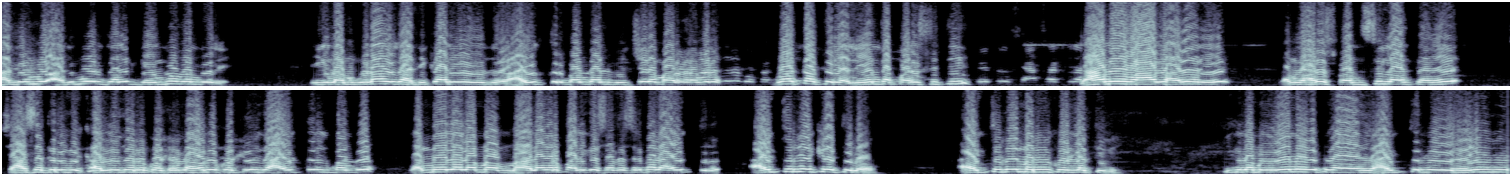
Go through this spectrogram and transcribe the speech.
ಹದಿಮೂರು ಹದಿಮೂರು ಜನಕ್ಕೆ ಡೆಂಗು ಬಂದ್ರಿ ಈಗ ನಮ್ ಕೂಡ ಈಗ ಅಧಿಕಾರಿ ಆಯುಕ್ತರು ಬಂದು ಅಲ್ಲಿ ವೀಕ್ಷಣೆ ಮಾಡಿದ್ರೆ ಗೊತ್ತಾಗ್ತೀರಿ ಅಲ್ಲಿ ಏನ್ ಪರಿಸ್ಥಿತಿ. ನಾನೇ ಹಾವೇರಿ ನಮ್ಗೆ ಯಾರು ಸ್ಪಂದಿಸಿಲ್ಲ ಅಂತೇಳಿ ಶಾಸಕರಿಗೆ ಕಲ್ಲಿದರು ಕೊಟ್ಟರು ನಾವು ಕೊಟ್ಟು ಈಗ ಆಯುಕ್ತರಿಗೆ ಬಂದು ನಮ್ಮ ಮೇಲೆ ನಮ್ಮ ಮಹಾನಗರ ಪಾಲಿಕೆ ಸದಸ್ಯರ ಮೇಲೆ ಆಯುಕ್ತರು, ಆಯುಕ್ತರಿಗೆ ಕೇಳ್ತೀವಿ ನಾವು. ಆಯುಕ್ತರಿಗೆ ಮನವಿ ಕೊಡ್ಲತ್ತೀವಿ. ಈಗ ನಮ್ಗೆ ಏನಾಗುತ್ತೆ ಆಯುಕ್ತರಿಗೆ ಹೇಳಿವಿ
